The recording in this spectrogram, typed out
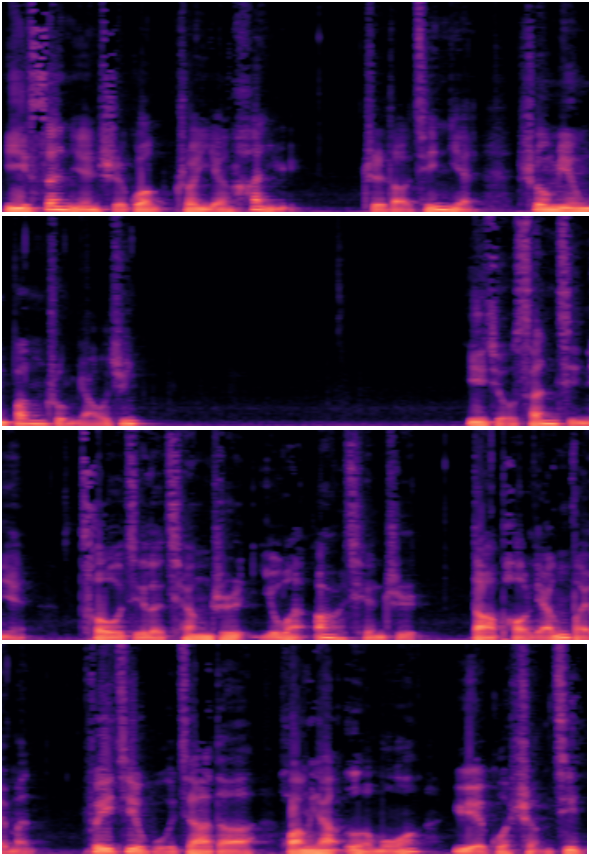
以三年时光钻研汉语，直到今年受命帮助苗军。一九三几年，凑集了枪支一万二千支、大炮两百门、飞机五架的黄牙恶魔越过省境，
